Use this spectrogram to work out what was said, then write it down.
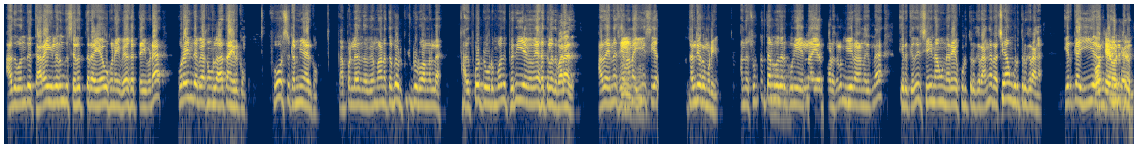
அது வந்து தரையிலிருந்து செலுத்துற ஏவுகணை வேகத்தை விட குறைந்த வேகம் உள்ளதா தான் இருக்கும். ஃபோர்ஸ் கம்மியா இருக்கும். கப்பல்ல இந்த விமானத்துல போய் போட்டு விடுவாங்கல்ல அது போட்டு விடும்போது பெரிய வேகத்துல அது வராது. அதை என்ன செய்யலாம்னா ம், ம். ஈஸியா தள்ளிட முடியும். அந்த சுட்டு தள்ளுவதற்குரிய எல்லா ஏற்பாடுகளும் ஈரானுல இருக்குது. சீனாவும் நிறைய கொடுத்துருக்குறாங்க ரஷ்யாவும் கொடுத்துருக்குறாங்க. இயற்கை ஈரான்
